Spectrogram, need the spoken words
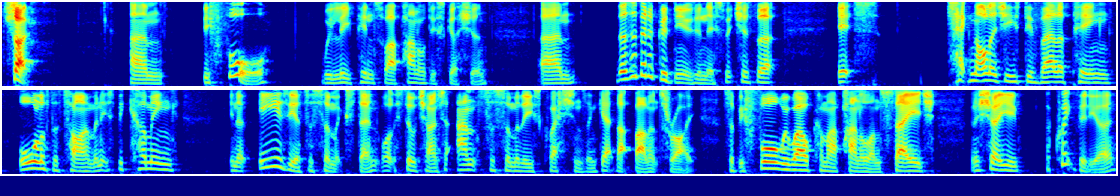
So, um, before we leap into our panel discussion, um, there's a bit of good news in this, which is that it's technology is developing all of the time and it's becoming you know, easier to some extent, while it's still challenging, to answer some of these questions and get that balance right. So before we welcome our panel on stage, I'm going to show you a quick video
